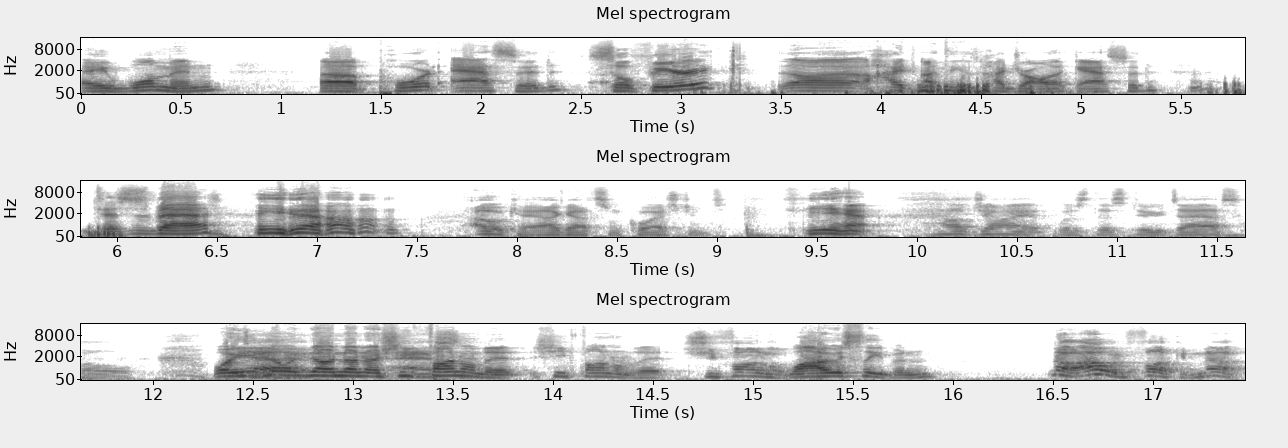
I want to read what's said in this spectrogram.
A woman uh, poured acid. Sulfuric? Uh, hy- I think it's hydraulic acid. Just as bad, you know? okay, I got some questions. yeah. How giant was this dude's asshole? Well, Yeah. no, no, no, no. She Acid. funneled it. She funneled it She funneled. It while he was sleeping. No, I would fucking know.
